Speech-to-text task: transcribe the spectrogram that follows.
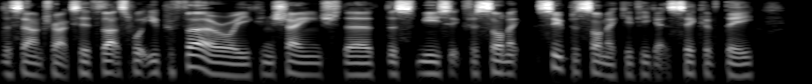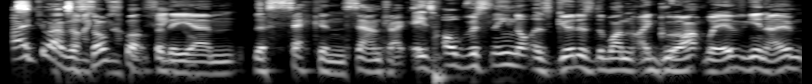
the soundtracks, if that's what you prefer, or you can change the the music for Sonic Supersonic if you get sick of the. I do have a soft spot for the um the second soundtrack. It's obviously not as good as the one I grew up with. You know,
